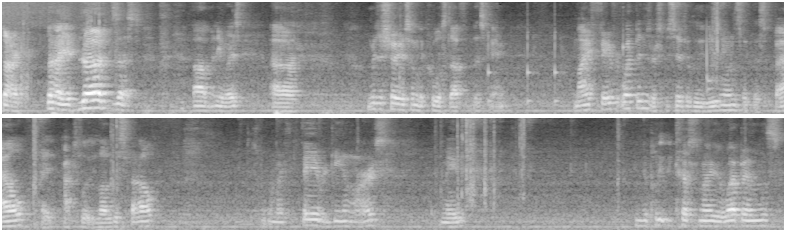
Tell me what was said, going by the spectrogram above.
die, die, possessed. Um, anyways, uh, let me just show you some of the cool stuff of this game. My favorite weapons are specifically these ones, like this FAL. I absolutely love this FAL. It's one of my favorite DMRs made. You can completely customize your weapons,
